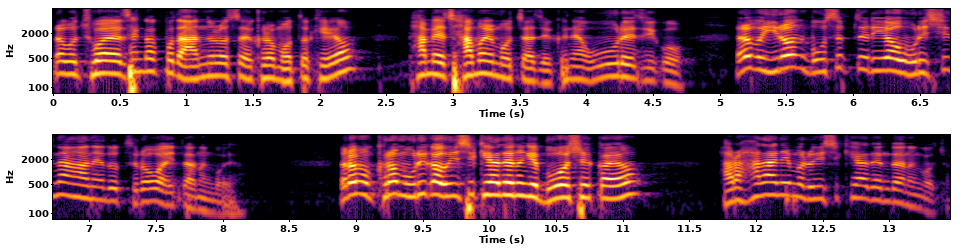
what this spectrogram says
여러분 좋아요 생각보다 안 눌렀어요. 그럼 어떻게 해요? 밤에 잠을 못 자지. 그냥 우울해지고 여러분 이런 모습들이요 우리 신앙 안에도 들어와 있다는 거예요. 여러분 그럼 우리가 의식해야 되는 게 무엇일까요? 바로 하나님을 의식해야 된다는 거죠.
